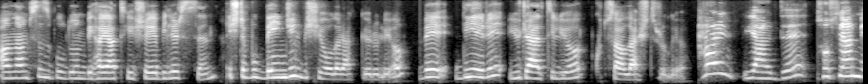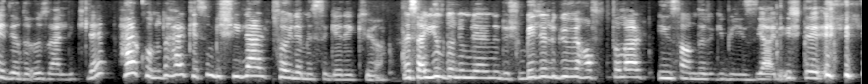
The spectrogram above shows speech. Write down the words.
anlamsız bulduğun bir hayat yaşayabilirsin. İşte bu bencil bir şey olarak görülüyor ve diğeri yüceltiliyor, kutsallaştırılıyor. Her yerde, sosyal medyada özellikle her konuda herkesin bir şeyler söylemesi gerekiyor. Mesela yıl dönümlerini düşün. Belirli gün ve haftalar insanları gibiyiz. Yani işte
